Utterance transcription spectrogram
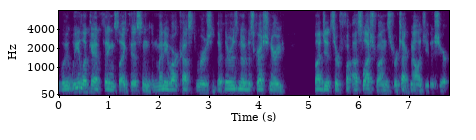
we, look at things like this, and, many of our customers, there is no discretionary budgets or uh, slush funds for technology this year.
